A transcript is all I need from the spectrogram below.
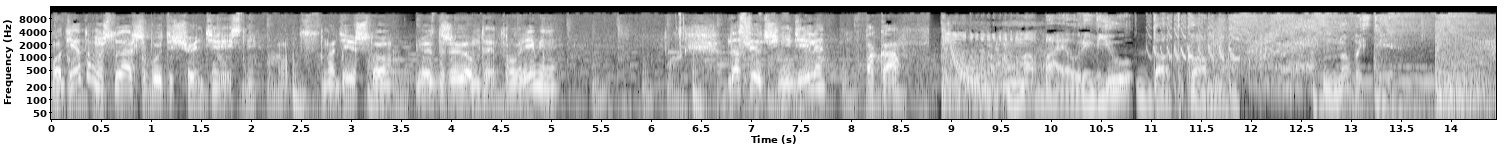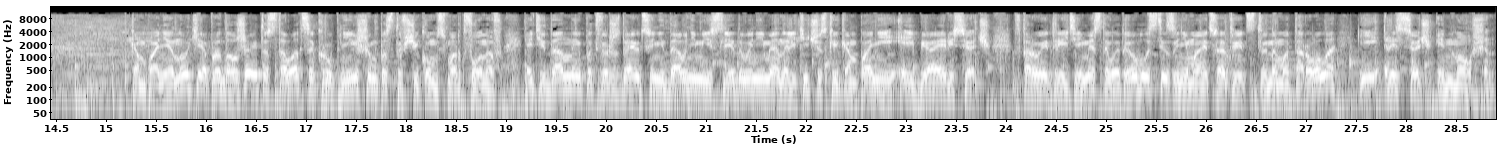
Вот я думаю, что дальше будет еще интересней. Вот, надеюсь, что мы доживем до этого времени. До следующей недели. Пока. MobileReview.com Новости. Компания Nokia продолжает оставаться крупнейшим поставщиком смартфонов. Эти данные подтверждаются недавними исследованиями аналитической компании ABI Research. Второе и третье место в этой области занимают соответственно Motorola и Research in Motion.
